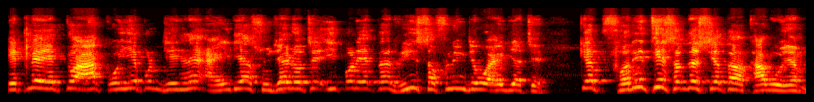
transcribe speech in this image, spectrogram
એટલે એક તો આ કોઈએ પણ જેને આઈડિયા સુજાડ્યો છે એ પણ એક રીસફલિંગ જેવો આઈડિયા છે. કે ફરીથી સદસ્યતા થવું એમ.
